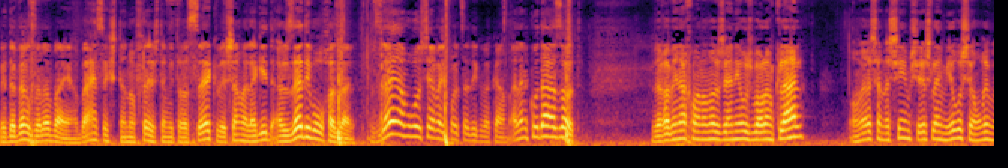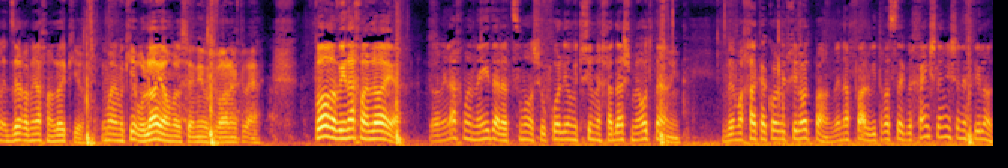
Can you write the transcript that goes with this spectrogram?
לדבר זה לא בעיה, הבעיה זה שאתה נופל, שאתה מתרסק, ושם להגיד, על זה דיברו חז"ל. זה אמרו שבע יפול צדיק וקם, על הנקודה הזאת. ורבי נחמן אומר שאין ייאוש בעולם כלל, אומר יש אנשים שיש להם ייאוש שאומרים את זה רבי נחמן לא הכיר. אם היה מכיר, הוא לא היה אומר שאין ייאוש בעולם כלל. פה רבי נחמן לא היה. רבי נחמן מעיד על עצמו שהוא כל יום התחיל מחדש מאות פעמים, ומחק הכל והתחיל עוד פעם, ונפל והתרסק, וחיים שלמים של נפילות.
